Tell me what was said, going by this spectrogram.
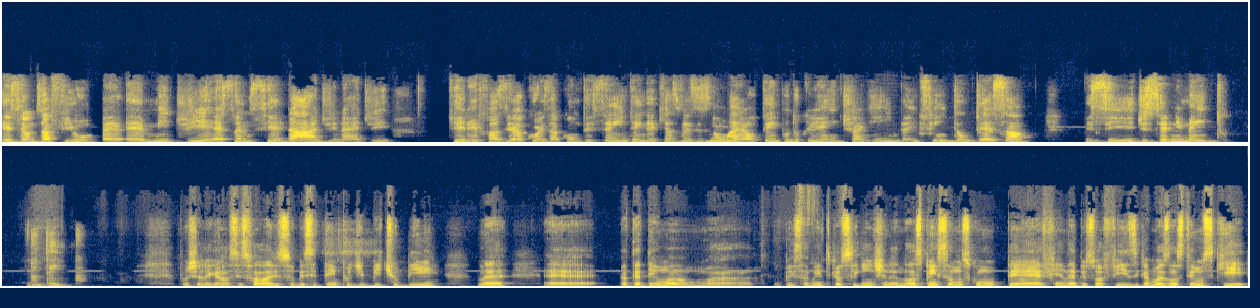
Esse é um desafio, é, é medir essa ansiedade, né, de querer fazer a coisa acontecer e entender que às vezes não é o tempo do cliente ainda, enfim, então ter essa, esse discernimento do tempo. Poxa, legal, vocês falarem sobre esse tempo de B2B, né? É, até tem uma, uma, um pensamento que é o seguinte, né? Nós pensamos como PF, né, pessoa física, mas nós temos que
